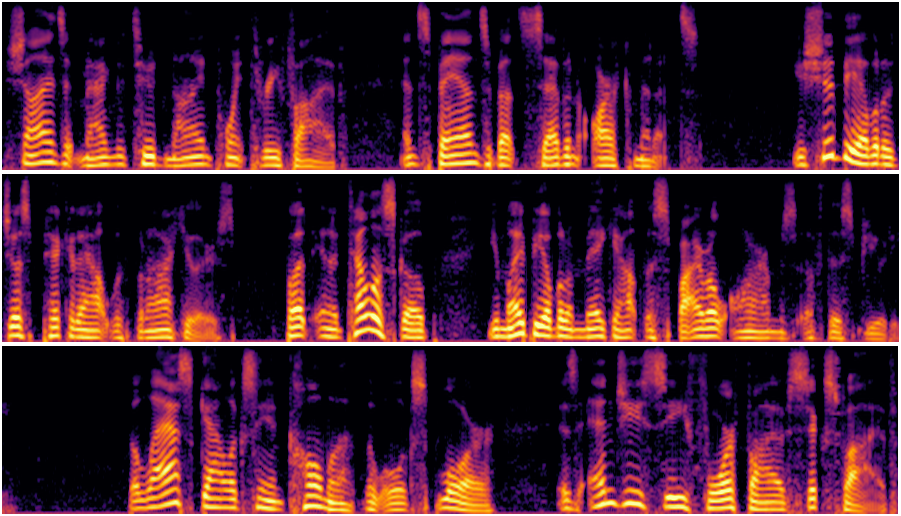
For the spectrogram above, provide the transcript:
shines at magnitude 9.35 and spans about 7 arc minutes. You should be able to just pick it out with binoculars, but in a telescope, you might be able to make out the spiral arms of this beauty. The last galaxy in coma that we'll explore is NGC 4565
